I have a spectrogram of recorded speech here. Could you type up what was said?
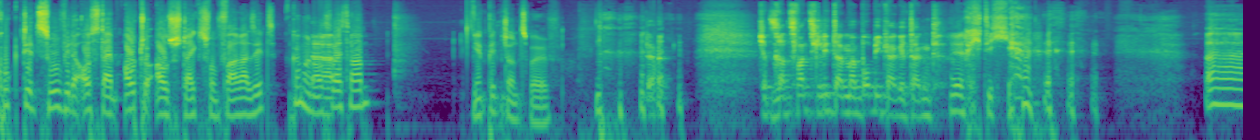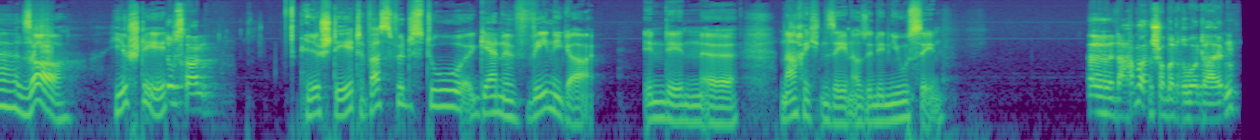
guck dir zu, wie du aus deinem Auto aussteigst vom Fahrersitz. Können wir einen ja. Ausweis haben? Ja, bin schon zwölf. Ja. Ich habe gerade 20 Liter in mein Bobbycar getankt. Richtig. Äh, so, hier steht. Hier steht, was würdest du gerne weniger in den äh, Nachrichten sehen, also in den News sehen? Äh, da haben wir uns schon mal drüber unterhalten.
